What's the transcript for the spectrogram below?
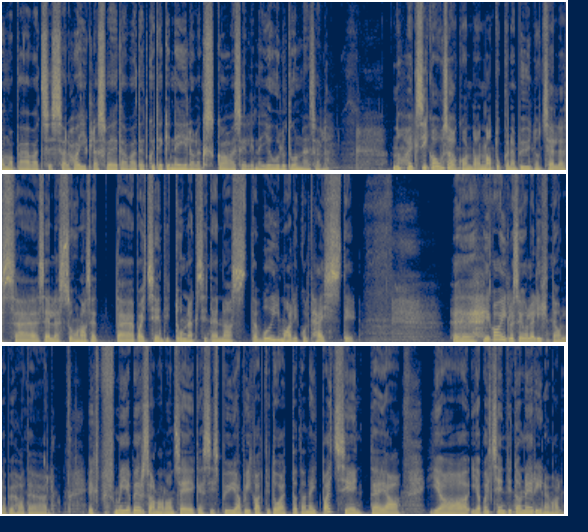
oma päevad siis seal haiglas veedavad, et kuidagi neil oleks ka selline jõulutunne seal? Noh, eks iga osakond on natukene püüdnud selles, selles suunas, et patsiendid tunneksid ennast võimalikult hästi. Eh, ega haiglas ei ole lihtne olla pühade ajal. eks meie personal on see, kes siis püüab igati toetada neid patsiente ja, ja, ja patsiendid on erinevad,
